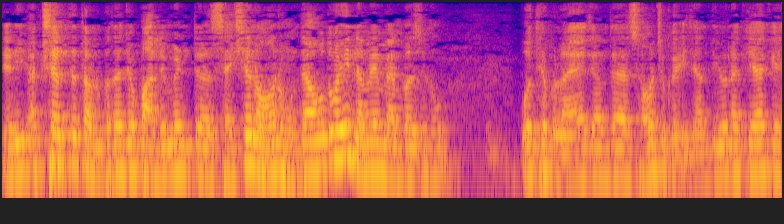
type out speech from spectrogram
ਜਿਹੜੀ ਅਕਸਰ ਤੇ ਤੁਹਾਨੂੰ ਪਤਾ ਜੋ ਪਾਰਲੀਮੈਂਟ ਸੈਸ਼ਨ ਆਨ ਹੁੰਦਾ, ਉਦੋਂ ਹੀ ਨਵੇਂ ਮੈਂਬਰਸ ਨੂੰ ਉੱਥੇ ਬੁਲਾਇਆ ਜਾਂਦਾ ਹੈ, ਸਹੁੰ ਚੁਕਾਈ ਜਾਂਦੀ ਉਹਨਾਂ ਕਿਹਾ ਕਿ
